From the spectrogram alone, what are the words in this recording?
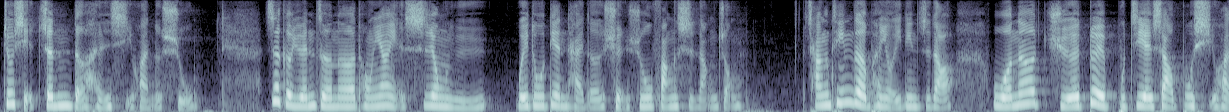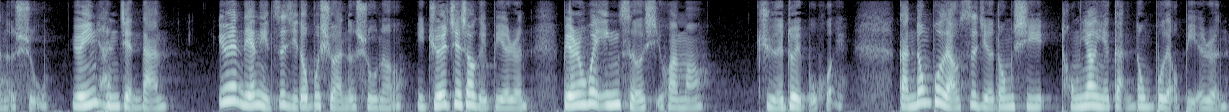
就写真的很喜欢的书。这个原则呢，同样也适用于唯读电台的选书方式当中。常听的朋友一定知道，我呢绝对不介绍不喜欢的书。原因很简单，因为连你自己都不喜欢的书呢，你觉得介绍给别人，别人会因此而喜欢吗？绝对不会。感动不了自己的东西，同样也感动不了别人。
